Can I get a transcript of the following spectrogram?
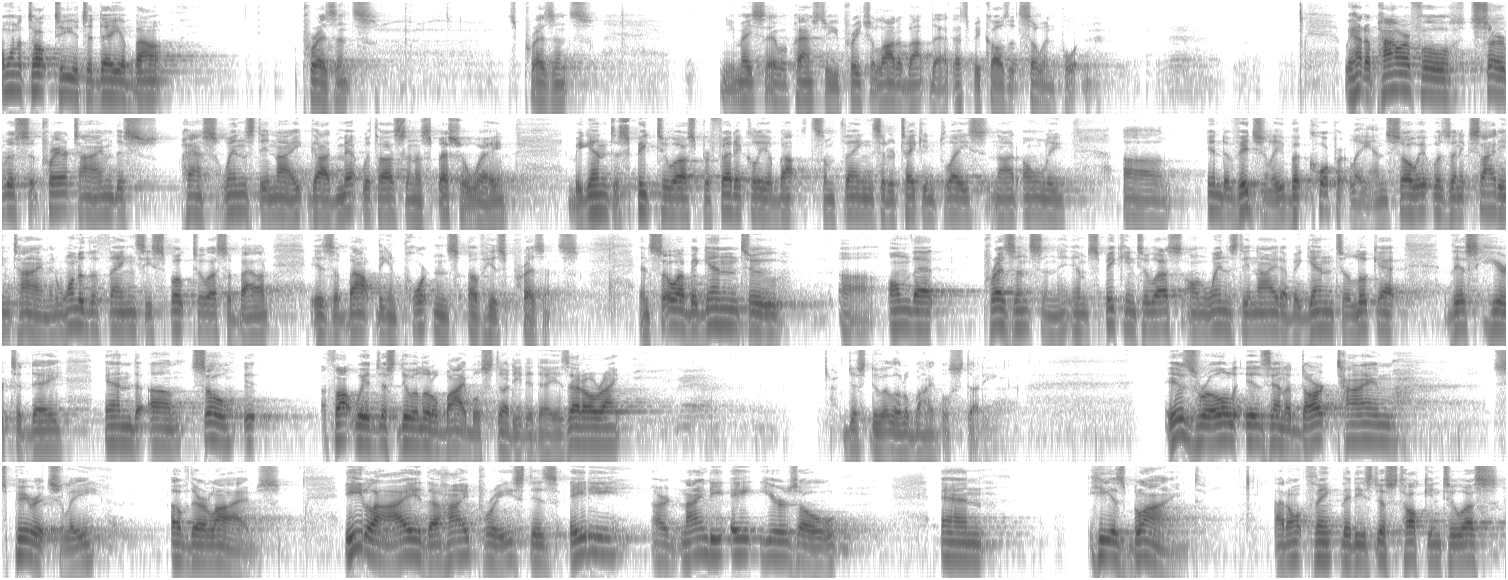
I want to talk to you today about presence. His presence. You may say, well, Pastor, you preach a lot about that. That's because it's so important. We had a powerful service at prayer time this past Wednesday night. God met with us in a special way, began to speak to us prophetically about some things that are taking place not only uh, individually but corporately. And so it was an exciting time. And one of the things he spoke to us about is about the importance of his presence. And so I begin to, uh, on that presence and him speaking to us on Wednesday night, I begin to look at this here today. And um, so it, I thought we'd just do a little Bible study today. Is that all right? Just do a little Bible study. Israel is in a dark time spiritually of their lives. Eli, the high priest, is 80 or 98 years old and he is blind. I don't think that he's just talking to us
